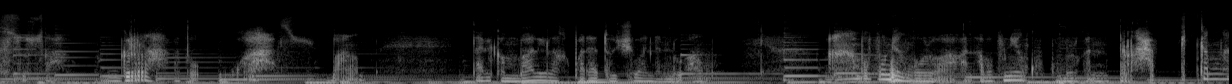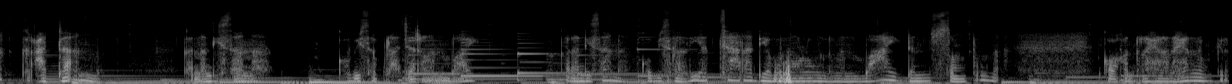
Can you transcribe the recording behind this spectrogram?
susah, gerah atau wah banget. Tapi kembalilah kepada tujuan dan doamu. Apa pun yang kau doakan, apa pun yang kau kumpulkan, perhatikanlah keadaanmu. Karena di sana kau bisa belajar dengan baik karena di sana kau bisa lihat cara dia menolong dengan baik dan sempurna kau akan terheran-heran mikir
